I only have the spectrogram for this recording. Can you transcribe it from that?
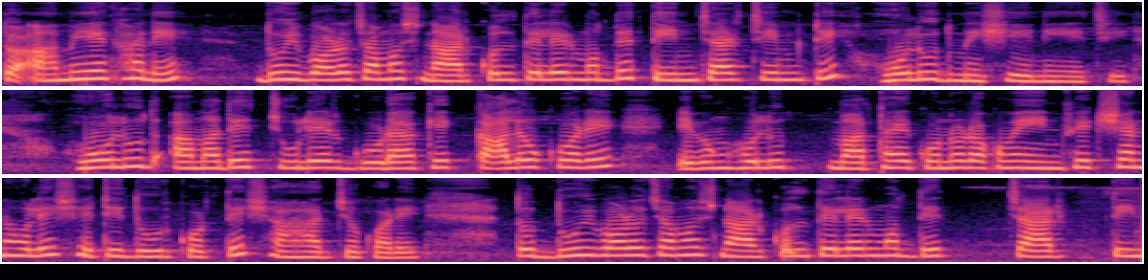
তো আমি এখানে দুই বড় চামচ নারকোল তেলের মধ্যে তিন চার চিমটি হলুদ মিশিয়ে নিয়েছি। হলুদ আমাদের চুলের গোড়াকে কালো করে এবং হলুদ মাথায় কোনো রকমের ইনফেকশান হলে সেটি দূর করতে সাহায্য করে। তো দুই বড় চামচ নারকোল তেলের মধ্যে চার, তিন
